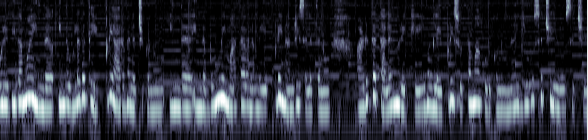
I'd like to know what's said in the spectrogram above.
ஒரு விதமாக இந்த இந்த உலகத்தை எப்படி அரவணைச்சிக்கணும் இந்த இந்த பூமி மாதாவை நம்ம எப்படி நன்றி செலுத்தணும்? அடுத்த தலைமுறைக்கு இவங்களை எப்படி சுத்தமாக கொடுக்கணும்னு யோசித்து யோசித்து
